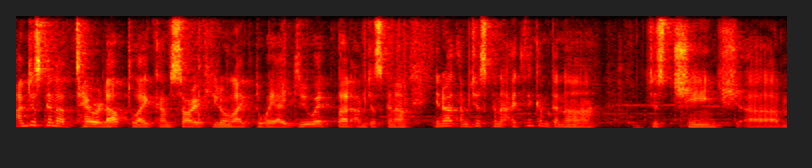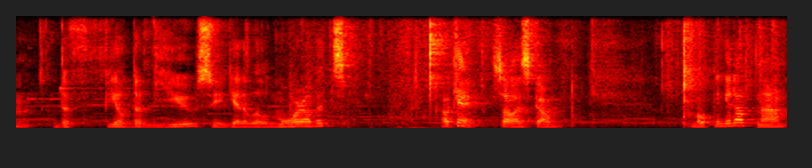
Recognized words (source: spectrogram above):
I'm just gonna tear it up. Like, I'm sorry if you don't like the way I do it, but I'm just gonna, you know what, I'm just gonna, I think I'm gonna just change um, the field of view so you get a little more of it. Okay, so let's go. I'm opening it up now.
